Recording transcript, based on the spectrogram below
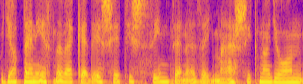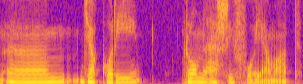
Ugye a penész növekedését is szintén ez egy másik nagyon gyakori romlási folyamat.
